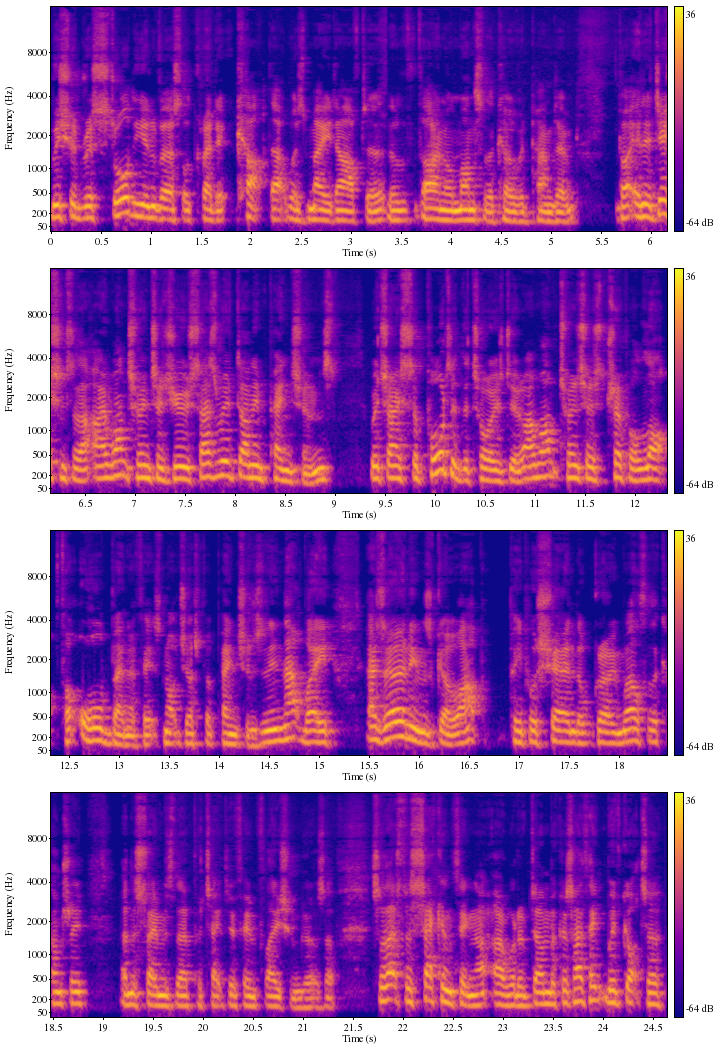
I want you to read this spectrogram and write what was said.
We should restore the universal credit cut that was made after the final months of the COVID pandemic. But in addition to that, I want to introduce, as we've done in pensions, which I supported the Tories do, I want to introduce triple lock for all benefits, not just for pensions. And in that way, as earnings go up, people sharing the growing wealth of the country, and the same as their protective inflation goes up. So that's the second thing I would have done because I think we've got to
